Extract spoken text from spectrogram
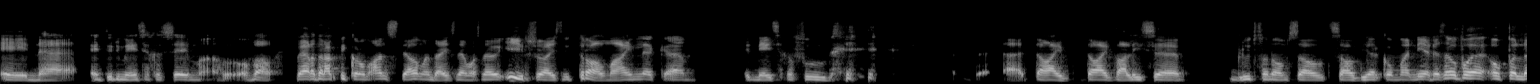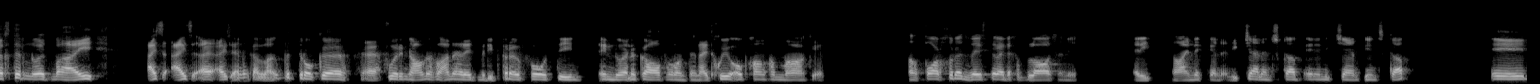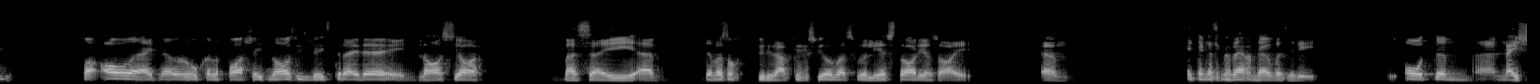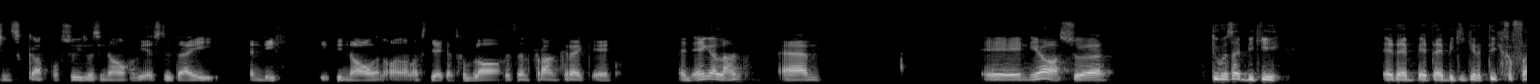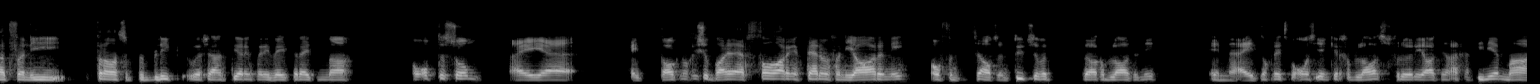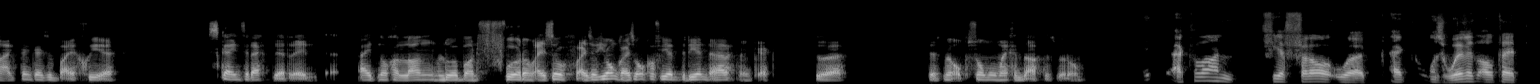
en uh, en toe die mense gesê maar of wel wêreld rugby kon hom aanstel want hy's nou was nou 'n uur so hy's neutraal. Maar eintlik ehm um, het mense gevoel uh, daai daai Wallis se bloed van hom sal sal deurkom maar nee dis op 'n op 'n ligter noot maar hy hy's hy's hy's eintlik al lank betrokke uh, voor die name verander het met die Pro 14 en Noordelike Halfrond en hy het goeie opgang gemaak en al paar groot wedstryde geblaas in die in die Heineken en die Challenge Cup en in die Champions Cup. En veral hy het nou ook al 'n paar ses nasies wedstryde en laas jaar was hy ehm um, daar was nog toe die rugby gespeel was voor leë stadions hy ehm um, ek dink as ek nou reg onthou was dit die Autumn uh, Nations Cup of soos was hy nou gewees toe hy in die die finaal in aanhalingstekens geblaas in Frankryk en in Engeland. Ehm um, en ja, so toe was hy bietjie het hy het hy bietjie kritiek gevat van die Franse publiek oor sy hantering van die wedstryd maar om op te som, hy uh hy het dalk nog nie so baie ervaring in terme van jare nie of in, selfs in toetse wat wel geblaas het nie en hy het nog net vir ons een keer geblaas vroeër jaar in Argentinië, maar ek dink hy's 'n baie goeie skynsregter en hy het nog 'n lang loopbaan voor hom. Hy's of hy's nog jonk, hy's ongeveer 33 dink ek. So dis my opsom om my gedagtes oor hom. Ek wil aan vir vra ook. Ek ons hoor dit altyd.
